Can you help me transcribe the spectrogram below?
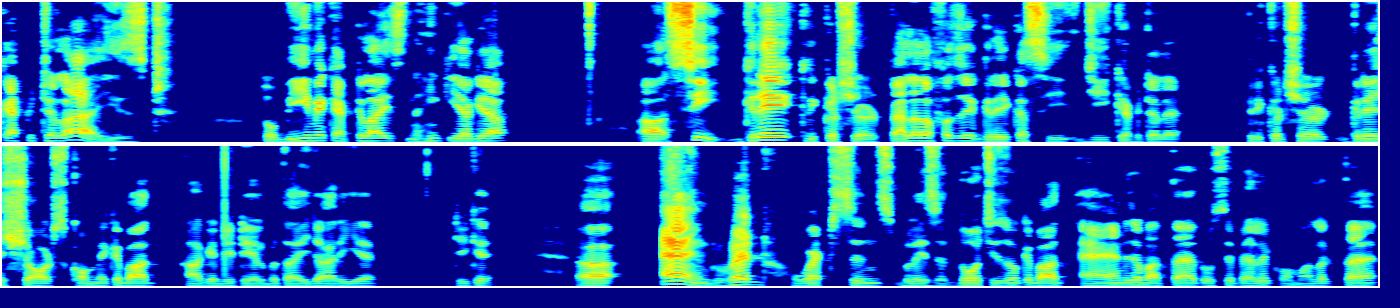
capitalized तो बी में कैपिटलाइज नहीं किया गया। सी ग्रे क्रिकेट शर्ट पहला लफज है ग्रे का सी जी कैपिटल है cricket shirt grey shorts comma के बाद आगे डिटेल बताई जा रही है ठीक है एंड रेड वेटसन्स ब्लेजर दो चीज़ों के बाद एंड जब आता है तो उससे पहले कॉमा लगता है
